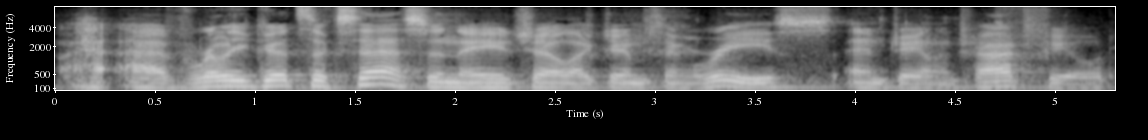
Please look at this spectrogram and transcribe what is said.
ha- have really good success in the AHL, like Jamieson Rees and Jalen Chatfield,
